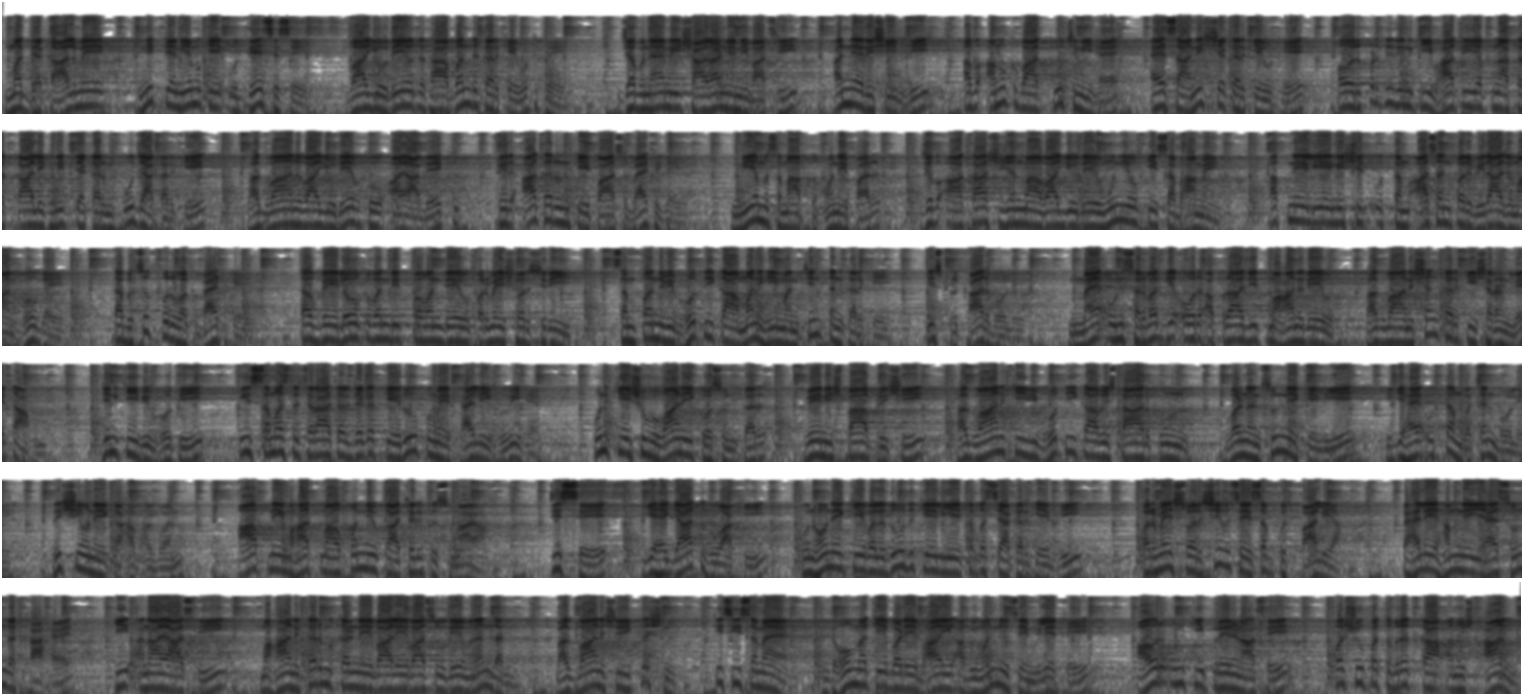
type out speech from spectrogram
मध्यकाल में नित्य नियम के उद्देश्य से वायुदेव तथा बंद करके उठ गए जब नैमिषारण्य निवासी अन्य ऋषि भी अब अमुक बात पूछनी है, ऐसा निश्चय करके उठे और प्रतिदिन की भांति अपना तत्कालिक नित्य कर्म पूजा करके भगवान वायुदेव को आया देख, फिर आकर उनके पास बैठ गए। नियम समाप्त होने पर, जब आकाश जन्मा वायुदेव मुनियों की सभा में अपने लिए निश्चित उत्तम आसन पर विराजमान हो गए, तब सुखपूर्वक बैठ गए। तब वे लोक वंदित पवन देव परमेश्वर श्री संपन्न विभूति का मन ही मन चिंतन करके इस प्रकार बोले, मैं उन सर्वज्ञ और अपराजित महान देव भगवान शंकर की शरण लेता हूँ, जिनकी विभूति इस समस्त चराचर जगत के रूप में फैली हुई है। उनकी शुभ वाणी को सुनकर वे निष्पाप ऋषि भगवान की विभूति का विस्तार पूर्ण वर्णन सुनने के लिए यह उत्तम वचन बोले। ऋषियों ने कहा, भगवान, आपने महात्मा उपन्यु का चरित्र सुनाया, जिससे यह ज्ञात हुआ कि उन्होंने केवल दूध के लिए तपस्या करके भी परमेश्वर शिव से सब कुछ पा लिया। पहले हमने यह सुन रखा है कि अनायास ही महान कर्म करने वाले वासुदेव नंदन भगवान श्री कृष्ण किसी समय धूम के बड़े भाई अभिमन्यु से मिले थे और उनकी प्रेरणा से पशुपत व्रत का अनुष्ठान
